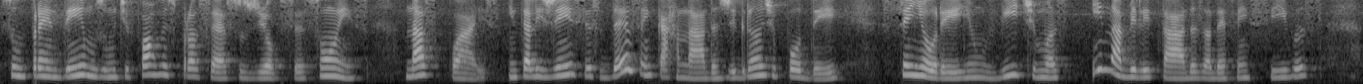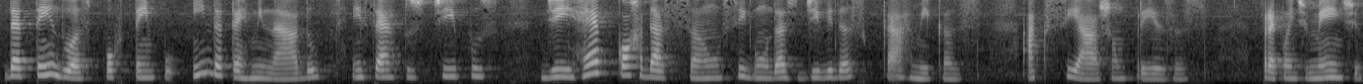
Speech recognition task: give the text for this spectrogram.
surpreendemos multiformes processos de obsessões nas quais inteligências desencarnadas de grande poder senhoreiam vítimas inabilitadas a defensivas, detendo-as por tempo indeterminado em certos tipos de recordação segundo as dívidas kármicas, a que se acham presas. Frequentemente,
